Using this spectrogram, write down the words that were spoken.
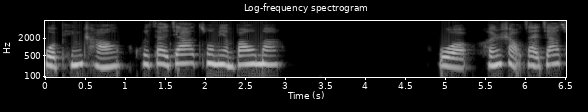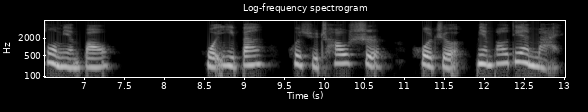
我平常会在家做面包吗？我很少在家做面包。我一般会去超市或者面包店买。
